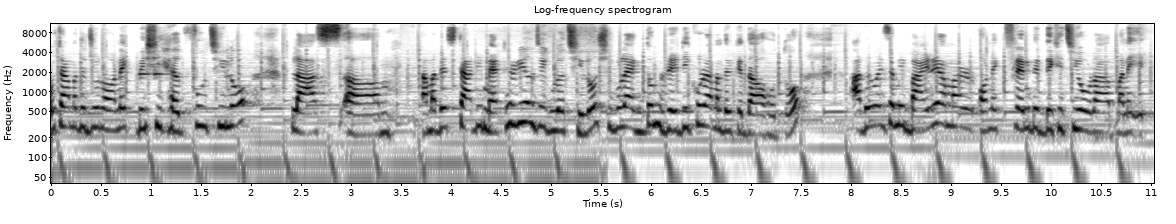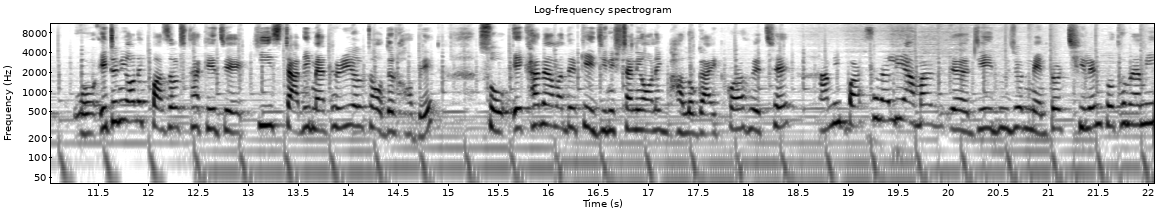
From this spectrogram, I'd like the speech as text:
ওটা আমাদের জন্য অনেক বেশি হেল্পফুল ছিল। প্লাস আমাদের স্টাডি ম্যাটেরিয়াল যেগুলো ছিল, সেগুলো একদম রেডি করে আমাদেরকে দেওয়া হতো। আদারওয়াইজ আমি বাইরে আমার অনেক ফ্রেন্ডদের দেখেছি, ওরা মানে এটা নিয়ে অনেক পাজলস থাকে যে কি স্টাডি ম্যাটেরিয়ালটা ওদের হবে। সো এখানে আমাদেরকে এই জিনিসটা নিয়ে অনেক ভালো গাইড করা হয়েছে। আমি পার্সোনালি আমার যে দুজন মেন্টর ছিলেন প্রথমে আমি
